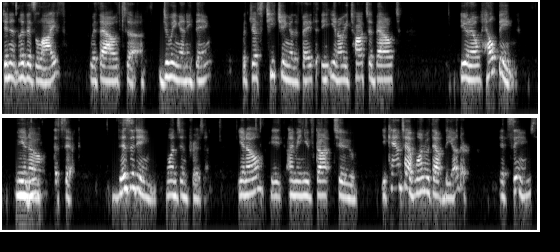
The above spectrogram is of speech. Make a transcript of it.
didn't live his life without uh, with anything, with just teaching of the faith. You know, he talked about, you know, helping, you mm-hmm. know, the sick, visiting ones in prison. You know, he, I mean, you've got to, you can't have one without the other, it seems.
